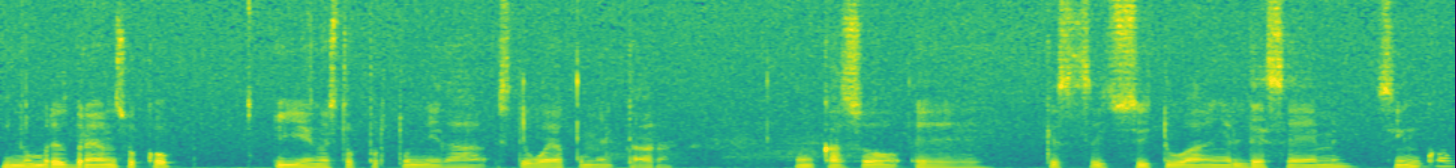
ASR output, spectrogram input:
Mi nombre es Brian Sokop y en esta oportunidad este voy a comentar un caso eh, que se sitúa en el DCM 5,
